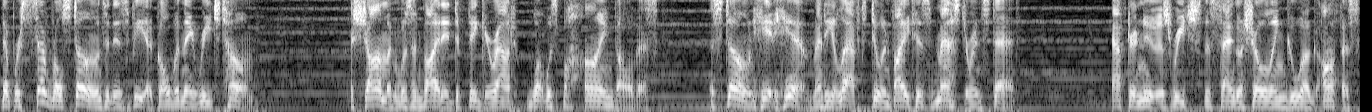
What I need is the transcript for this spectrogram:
There were several stones in his vehicle when they reached home. A shaman was invited to figure out what was behind all this. A stone hit him and he left to invite his master instead. After news reached the Sangosholing Gewog office,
